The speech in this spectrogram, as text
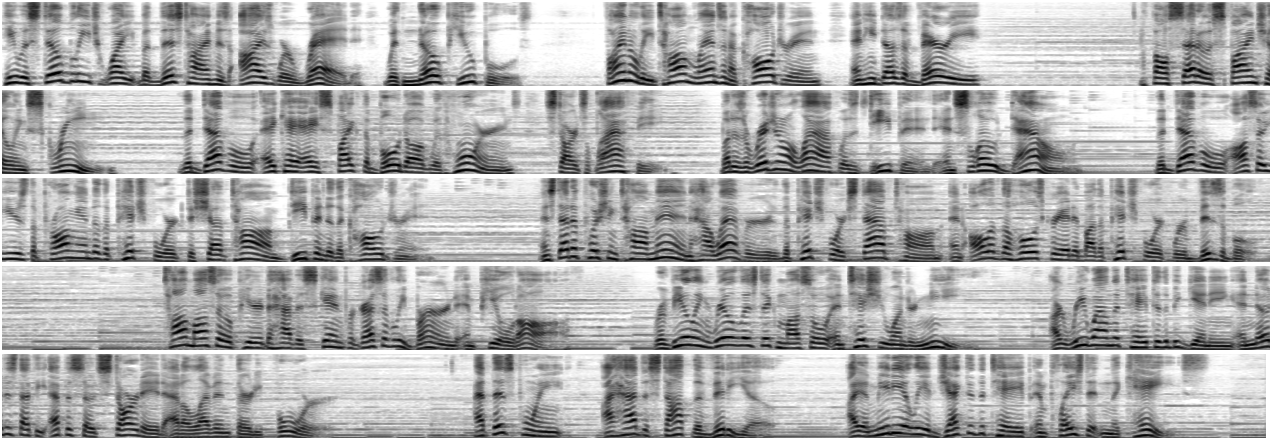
He was still bleach white, but this time his eyes were red with no pupils. Finally, Tom lands in a cauldron and he does a very falsetto spine chilling scream. The devil, aka Spike the Bulldog with horns, starts laughing, but his original laugh was deepened and slowed down. The devil also used the prong end of the pitchfork to shove Tom deep into the cauldron. Instead of pushing Tom in, however, the pitchfork stabbed Tom and all of the holes created by the pitchfork were visible. Tom also appeared to have his skin progressively burned and peeled off revealing realistic muscle and tissue underneath. I rewound the tape to the beginning and noticed that the episode started at 1134. At this point, I had to stop the video. I immediately ejected the tape and placed it in the case.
